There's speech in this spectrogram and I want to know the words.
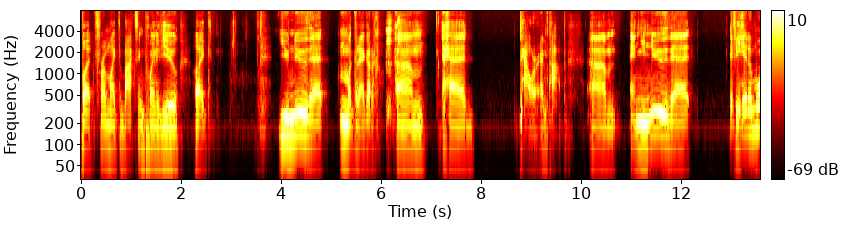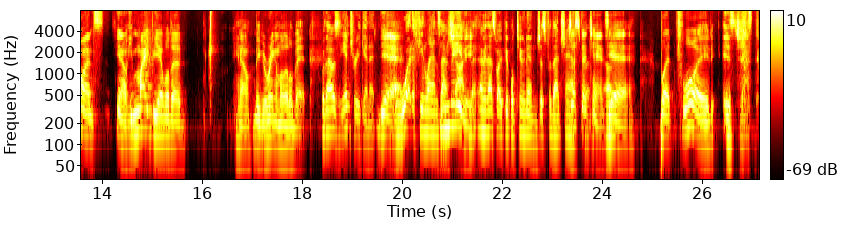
But from like the boxing point of view, like you knew that McGregor um, had power and pop, um, and you knew that if he hit him once, you know, he might be able to you know, maybe ring him a little bit. Well, that was the intrigue in it. Yeah. What if he lands that Maybe. shot? I mean, that's why people tune in just for that chance. Just that but, chance, yeah. But Floyd is just.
